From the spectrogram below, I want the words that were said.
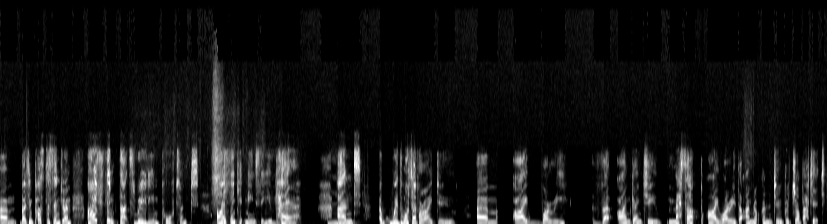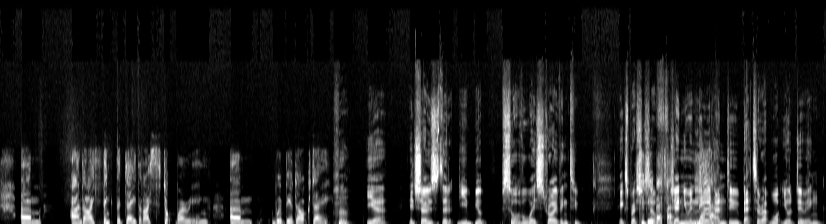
um, but imposter syndrome I think that's really important I think it means that mm. you hmm. care mm. and uh, with whatever I do um, I worry that I'm going to mess up. I worry that I'm not going to do a good job at it. Um, and I think the day that I stop worrying um, would be a dark day. Huh. Yeah. It shows that you, you're sort of always striving to express To yourself genuinely Yeah. and do better at what you're doing.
